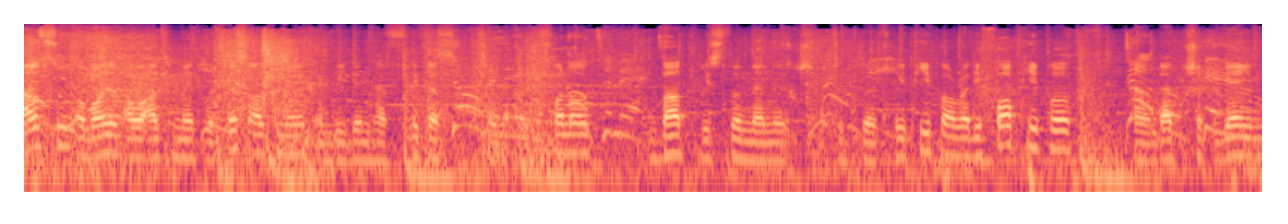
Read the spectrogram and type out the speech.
Also avoided our ultimate with this ultimate and we didn't have flickers so we follow. But we still managed to kill three people already, four people, and that should the game.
